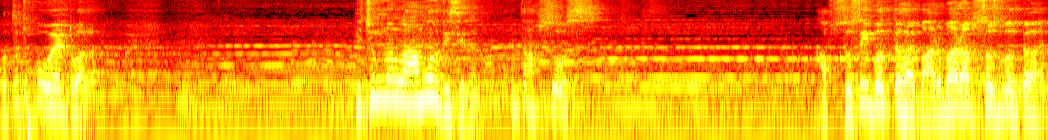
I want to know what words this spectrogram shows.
কতটুকু ওয়েটওয়ালা? এই জন্য আল্লাহ আমল দিছিলেন। কিন্তু আফসোস। আফসোসই বলতে হয়, বারবার আফসোস বলতে হয়।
